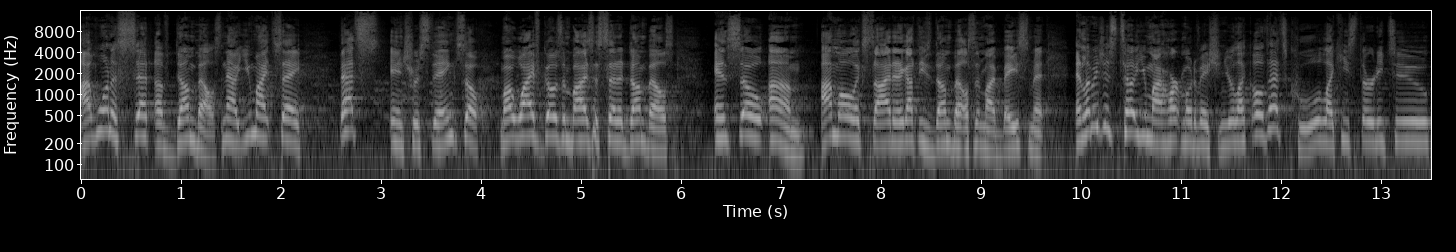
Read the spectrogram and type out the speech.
I want a set of dumbbells. Now, you might say, That's interesting. So my wife goes and buys a set of dumbbells. And so um, I'm all excited. I got these dumbbells in my basement. And let me just tell you my heart motivation. You're like, oh, that's cool. Like he's 32.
